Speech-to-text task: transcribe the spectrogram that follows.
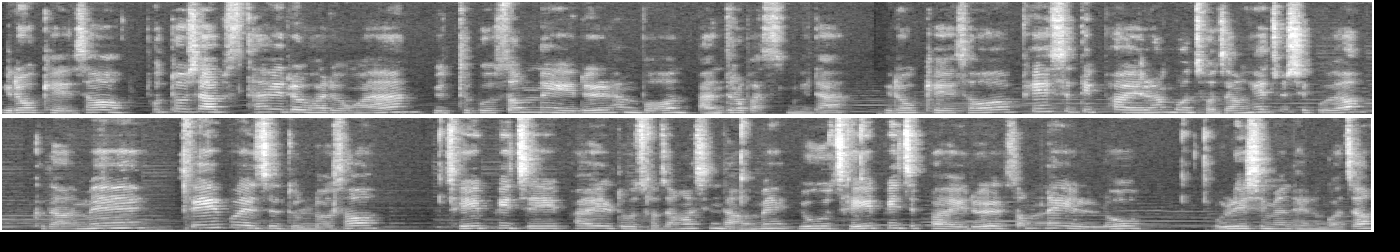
이렇게 해서 포토샵 스타일을 활용한 유튜브 썸네일을 한번 만들어 봤습니다. 이렇게 해서 PSD 파일 한번 저장해 주시고요. 그 다음에 save as 눌러서 JPG 파일도 저장하신 다음에 이 JPG 파일을 썸네일로 올리시면 되는 거죠.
